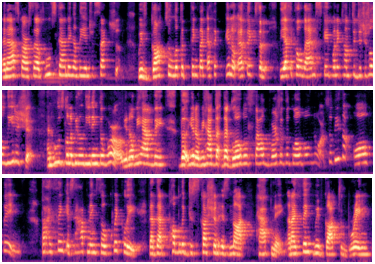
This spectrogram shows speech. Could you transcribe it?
and ask ourselves who's standing at the intersection. We've got to look at things like ethic, you know, ethics and the ethical landscape when it comes to digital leadership and who's going to be leading the world. You know, we have the the you know we have that the global south versus the global north. So these are all things, but I think it's happening so quickly that that public discussion is not happening. And I think we've got to bring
